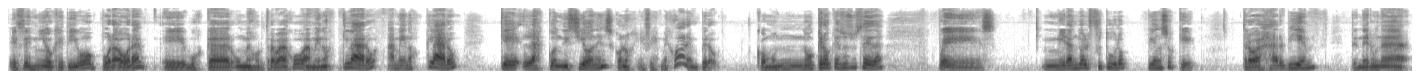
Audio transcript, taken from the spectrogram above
Ese es mi objetivo por ahora, eh, buscar un mejor trabajo, a menos claro, a menos claro que las condiciones con los jefes mejoren. Pero como no creo que eso suceda, pues mirando al futuro, pienso que trabajar bien, tener una,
